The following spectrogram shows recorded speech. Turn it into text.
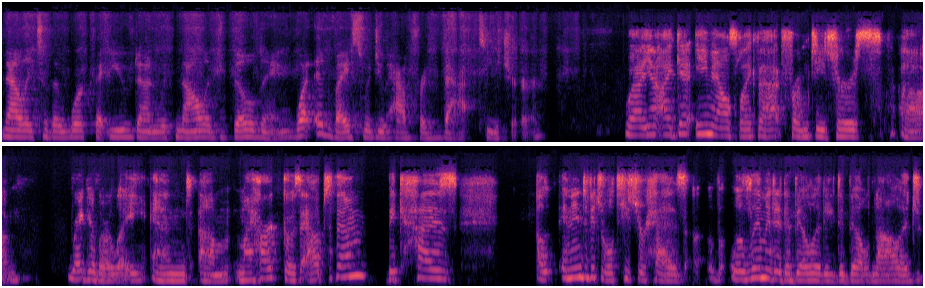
Natalie, to the work that you've done with knowledge building, what advice would you have for that teacher? Well, you know, I get emails like that from teachers um, regularly, and um, my heart goes out to them because a, an individual teacher has a limited ability to build knowledge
